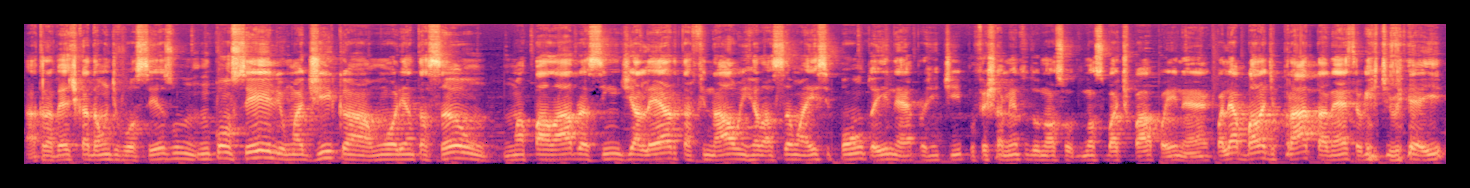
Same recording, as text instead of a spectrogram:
através de cada um de vocês, um, um conselho, uma dica, uma orientação, uma palavra assim de alerta final em relação a esse ponto aí, né? Pra gente ir pro fechamento do nosso, do nosso bate-papo aí, né? Qual é a bala de prata, né? Se alguém tiver aí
